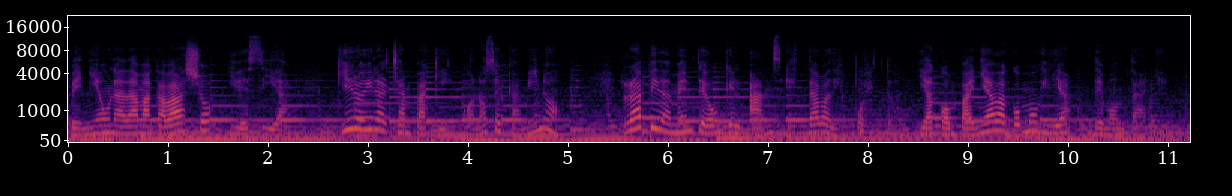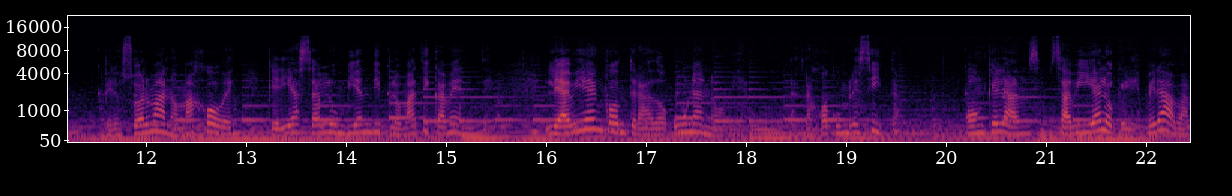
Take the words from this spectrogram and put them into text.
Venía una dama a caballo y decía, quiero ir al Champaquí, ¿conoce el camino? Rápidamente Onkel Hans estaba dispuesto y acompañaba como guía de montaña. Pero su hermano más joven quería hacerle un bien diplomáticamente. Le había encontrado una novia. La trajo a Cumbrecita. Onkel Hans sabía lo que le esperaba,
